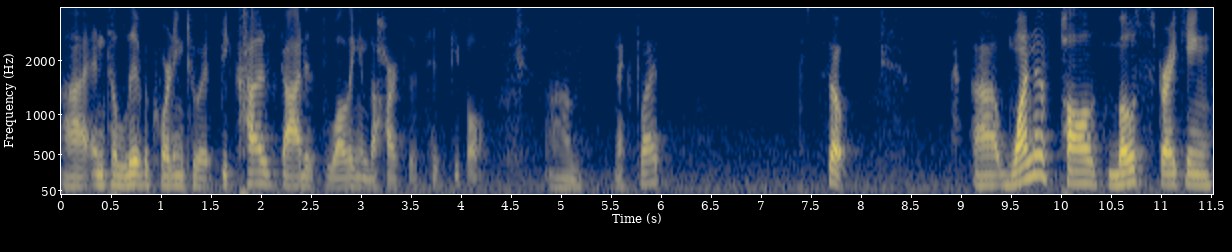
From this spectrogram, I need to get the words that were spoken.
uh, and to live according to it because God is dwelling in the hearts of his people. Um, next slide. So, uh, one of Paul's most striking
